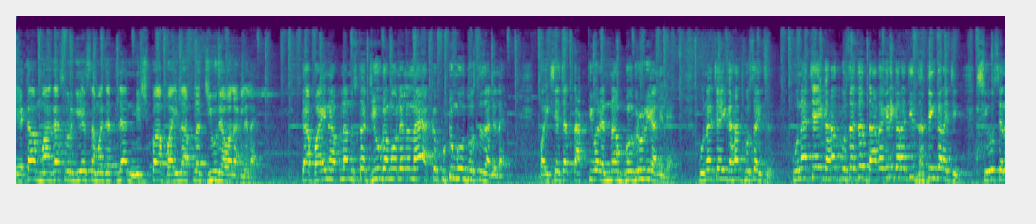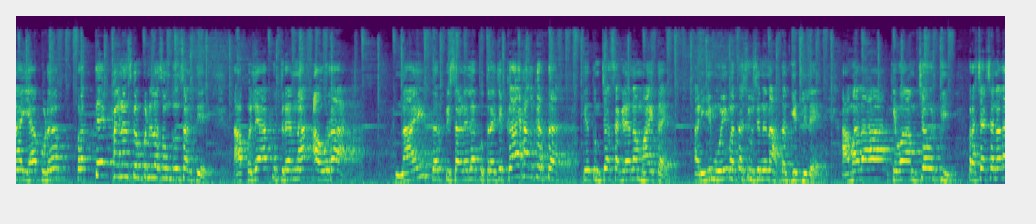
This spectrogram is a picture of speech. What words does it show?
एका मागासवर्गीय समाजातल्या निष्पा बाईला आपला जीव द्यावा लागलेला आहे. त्या बाईनं आपला नुसता जीव गमावलेला नाही अख्खं कुटुंब उद्ध्वस्त झालेलं आहे. पैशाच्या ताकदीवर यांना मगरुरी आलेली आहे. कुणाच्याही घरात घुसायचं कुणाच्याही घरात घुसायचं दादागिरी करायची धतिंग करायची. शिवसेना यापुढं प्रत्येक फायनान्स कंपनीला समजून सांगते आपल्या कुत्र्यांना आवरा. नाही तर पिसाळलेल्या कुत्र्याचे काय हाल करतात ते तुमच्या सगळ्यांना माहीत आहे. आणि ही मोहीम आता शिवसेनेनं हातात घेतलेली आहे. आम्हाला किंवा आमच्यावरती प्रशासनाला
